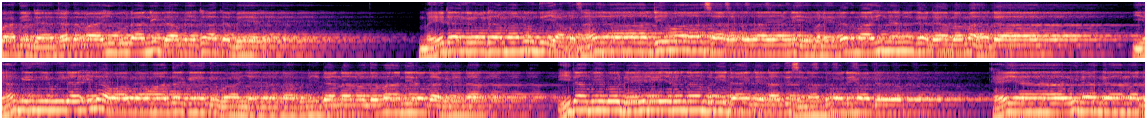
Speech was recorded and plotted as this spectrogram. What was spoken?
ပါတိတံသတ္တမဟိပုရာနိတမေထသဗ္ဗေမေတံကရောဓမ္မနုတိယပဇာယဒီဝါသရဏဇာယတိပလေတသမဟိနရကတမမတာ ယံကိဉ္စီဝိရဣရဝဝရဝတကေတုဝါယယရဏပဏိဒနာနောသမဏိရတကရေနာဣဒံမေဘုဒ္ဓေယရဏပဏိဒိုင်တေနသစ္စေနသူဝရိယောတုခေယဝိရကမတ္တ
